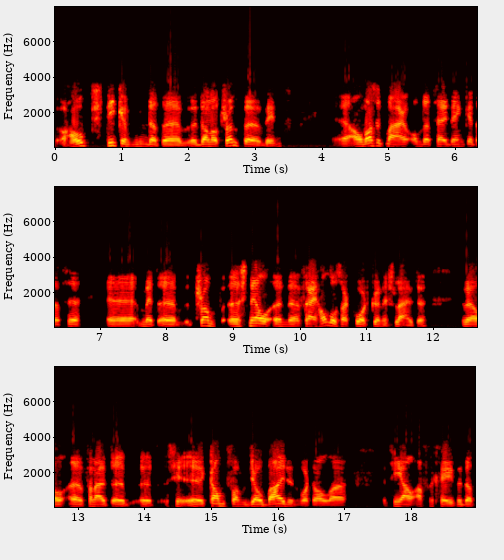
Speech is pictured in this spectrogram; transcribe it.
hoopt stiekem dat Donald Trump wint. Al was het maar omdat zij denken dat ze met Trump snel een vrijhandelsakkoord kunnen sluiten. Terwijl vanuit het kamp van Joe Biden wordt al het signaal afgegeven dat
